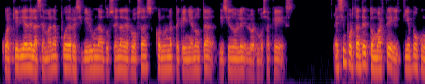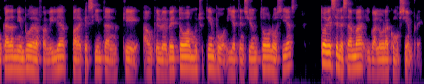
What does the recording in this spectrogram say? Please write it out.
cualquier día de la semana puede recibir una docena de rosas con una pequeña nota diciéndole lo hermosa que es. Es importante tomarte el tiempo con cada miembro de la familia para que sientan que, aunque el bebé toma mucho tiempo y atención todos los días, todavía se les ama y valora como siempre.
